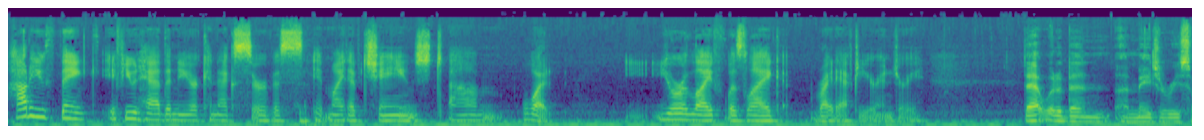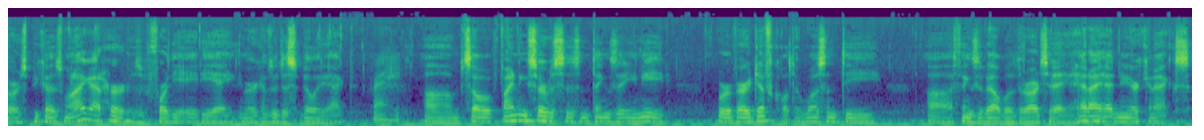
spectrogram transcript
How do you think if you'd had the New York Connect service, it might have changed um, what your life was like right after your injury? That would have been a major resource because when I got hurt, it was before the ADA, the Americans with Disability Act. Right. Um, so finding services and things that you need were very difficult. There wasn't the uh, things available that there are today. Had I had New York Connects,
